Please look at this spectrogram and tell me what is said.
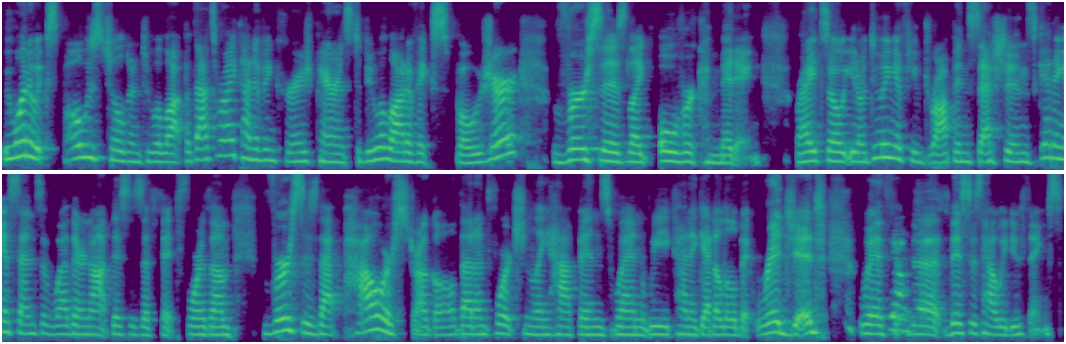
we want to expose children to a lot. But that's where i kind of encourage parents to do a lot of exposure versus like over committing right? So you know doing a few drop-in sessions getting a sense of whether or not this is a fit for them versus that power struggle that unfortunately happens happens when we kind of get a little bit rigid with yes. the this is how we do things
